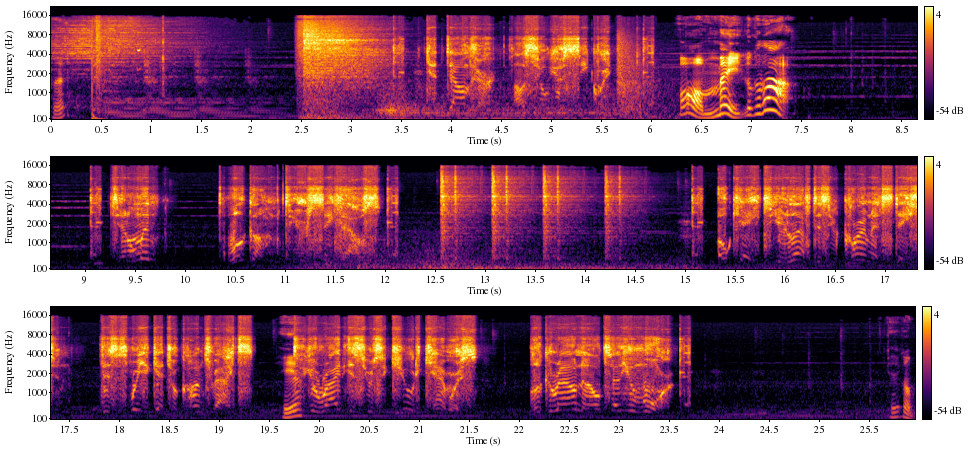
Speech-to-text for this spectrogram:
Okay. Get down there. I'll show you a secret. Oh, mate, look at that. Gentlemen, welcome to your safe house. Okay, to your left is your CrimeNet station. This is where you get your contracts. Here? To your right is your security cameras. Look around and I'll tell you more. Yeah, got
